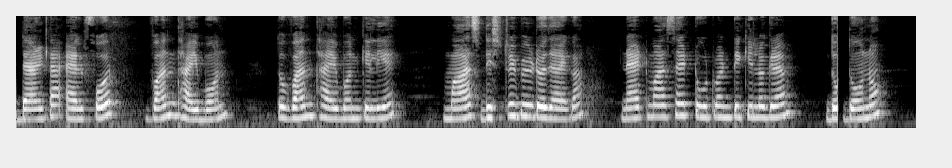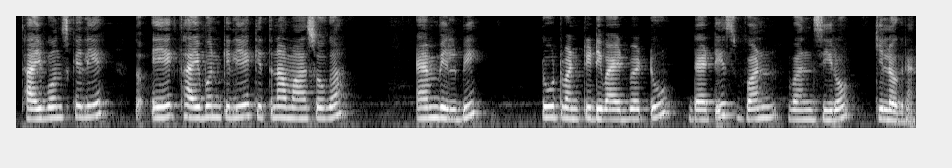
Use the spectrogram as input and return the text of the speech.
delta L for one thighbone तो वन थाईबोन के लिए मास डिस्ट्रीब्यूट हो जाएगा। नेट मास है टू ट्वेंटी किलोग्राम दो, दोनों थाईबोन्स के लिए। तो एक थाईबोन के लिए कितना मास होगा? M will be two twenty divide by two that is one one zero kilogram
